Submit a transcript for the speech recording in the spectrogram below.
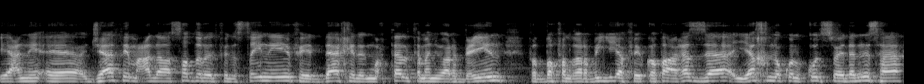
يعني آه، جاثم على صدر الفلسطيني في الداخل المحتل 48 في الضفة الغربية في قطاع غزة. يخنق القدس ويدنسها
